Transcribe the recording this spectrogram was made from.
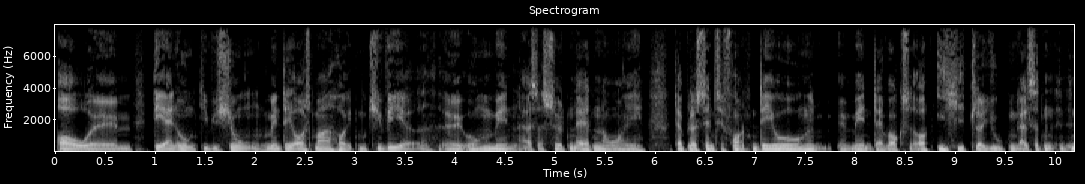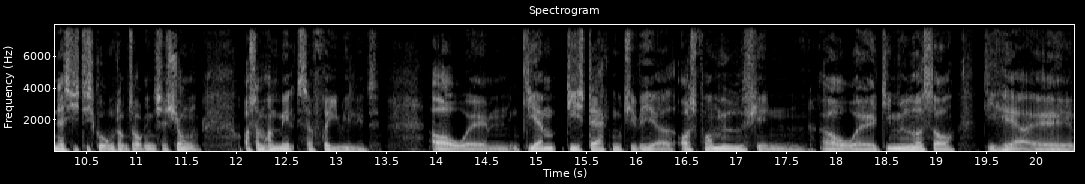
Og øh, det er en ung division, men det er også meget højt motiveret øh, unge mænd, altså 17-18-årige, der bliver sendt til fronten. Det er jo unge øh, mænd, der er vokset op i Hitlerjugend, altså den nazistiske ungdomsorganisation, og som har meldt sig frivilligt. Og øh, de, er, de er stærkt motiveret, også for at møde fjenden. Og øh, de møder så de her øh,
